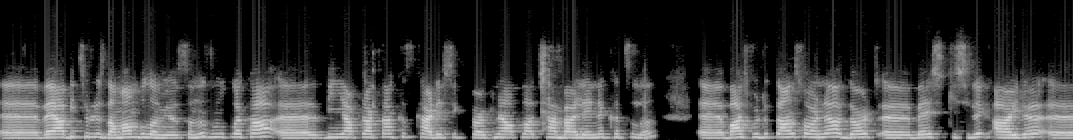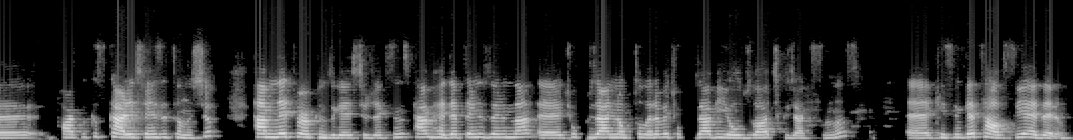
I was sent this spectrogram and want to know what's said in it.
e, veya bir türlü zaman bulamıyorsanız mutlaka e, Bin Yaprak'tan Kız Kardeşlik Working Out Loud çemberlerine katılın. E, başvurduktan sonra 4-5 kişilik ayrı e, farklı kız kardeşlerinizle tanışıp hem network'ünüzü geliştireceksiniz hem hedeflerin üzerinden e, çok güzel noktalara ve çok güzel bir yolculuğa çıkacaksınız. E, kesinlikle tavsiye ederim.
